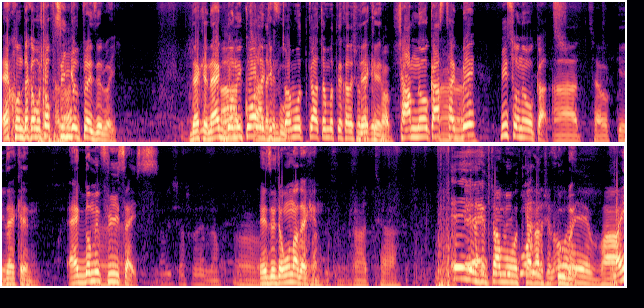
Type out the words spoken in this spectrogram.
এখন দেখাবো সব সিঙ্গেল প্রাইজের ভাই। দেখেন একদমই কোয়ালিটি ফুল আচ্ছা, চমৎকার চমৎকার কালেকশন দেখেন দেখেন সামনেও কাজ থাকবে। পিছনেও কাজ। আচ্ছা ওকে দেখেন একদমই ফ্রি সাইজ এই যে ওনা দেখেন। আচ্ছা। এই যে দেখেন চমৎকার কালেকশন। ভাই। ওরে ভাই।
